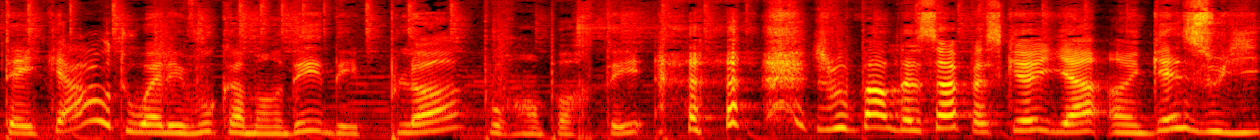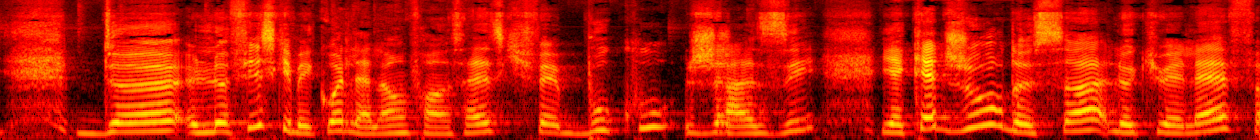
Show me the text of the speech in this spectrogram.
take-out ou allez-vous commander des plats pour emporter? Je vous parle de ça parce qu'il y a un gazouillis de l'Office québécois de la langue française qui fait beaucoup jaser. Il y a quatre jours de ça, le QLF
